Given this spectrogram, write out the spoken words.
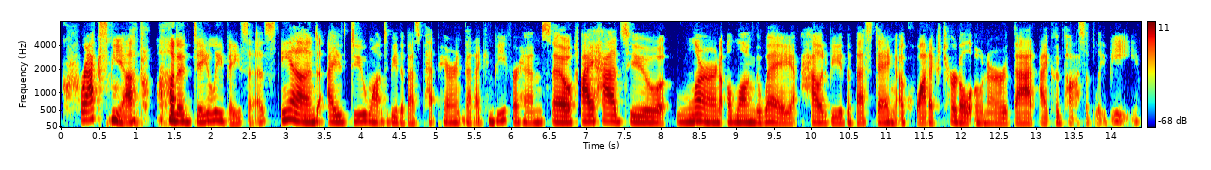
cracks me up on a daily basis. And I do want to be the best pet parent that I can be for him. So I had to learn along the way how to be the best dang aquatic turtle owner that I could possibly be.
